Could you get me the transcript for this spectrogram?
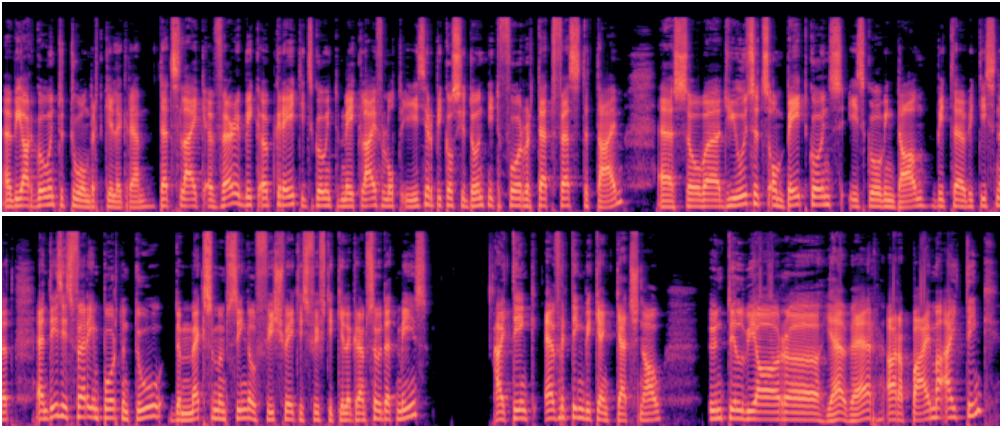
and we are going to 200 kilogram. That's like a very big upgrade. It's going to make life a lot easier because you don't need to forward that fast the time. Uh, so uh, the usage on bait coins is going down with, uh, with this net. And this is very important too. The maximum single fish weight is 50 kilograms. So that means I think everything we can catch now until we are, uh, yeah, where? Arapaima, I think.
